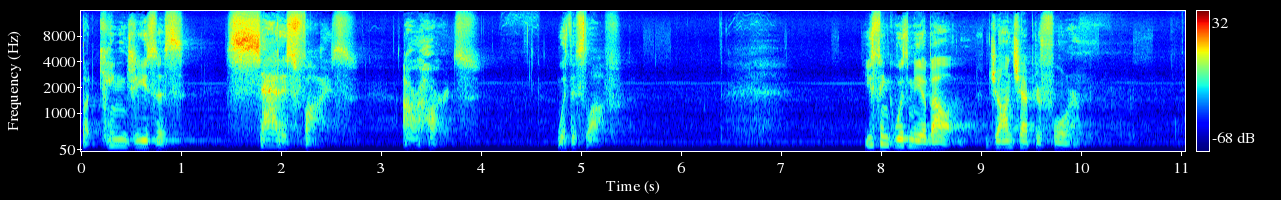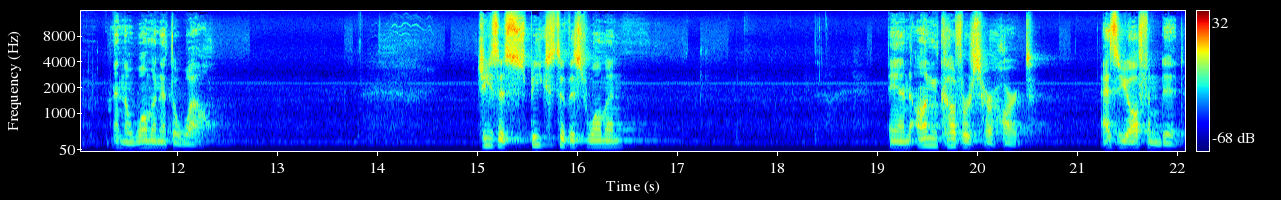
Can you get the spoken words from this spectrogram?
But King Jesus satisfies our hearts with his love. You think with me about John chapter 4 and the woman at the well. Jesus speaks to this woman and uncovers her heart, as he often did.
